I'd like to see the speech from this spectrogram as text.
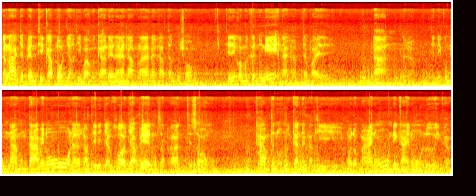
ข้างล่างจะเป็นที่กลับรถอย่างที่บ่าวเมือการได้แนะนำแล้วนะครับท่านผู้ชม ทีนี้ก็มาขึ้นตรงนี้นะครับ จะไปด่านนะครับ ทีนี้ก็มุ่งหน้ามุ่งตาไปโน่นนะครับ ทีนี้จะข้อจะเป็นสะพานที่สอง ข้ามถนนเหมือนกันนะครับ ที่ห้วยดอกไม้โน้นในกายโน่นเลยครับ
